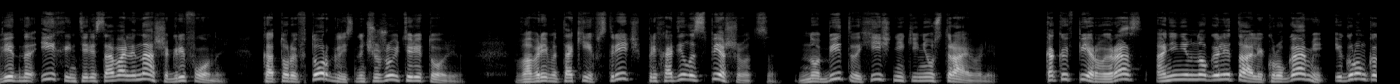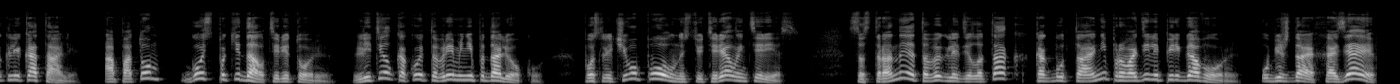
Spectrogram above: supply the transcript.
Видно, их интересовали наши грифоны, которые вторглись на чужую территорию. Во время таких встреч приходилось спешиваться, но битвы хищники не устраивали. Как и в первый раз, они немного летали кругами и громко кликотали, а потом гость покидал территорию, летел какое-то время неподалеку, после чего полностью терял интерес. Со стороны это выглядело так, как будто они проводили переговоры, убеждая хозяев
